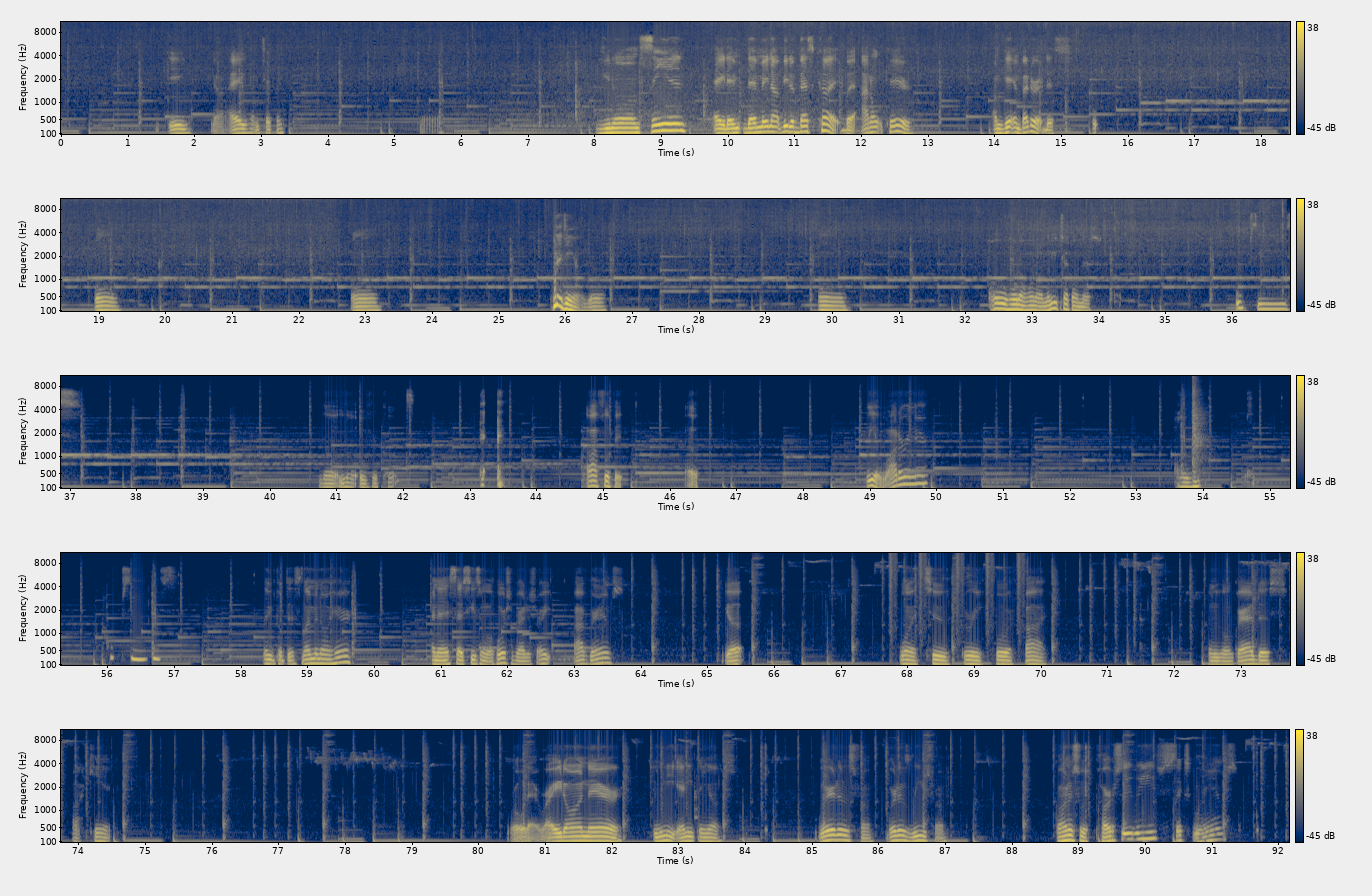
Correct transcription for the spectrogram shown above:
E. Nah, A, I'm tripping. You know what I'm saying? Hey, they, that may not be the best cut, but I don't care. I'm getting better at this. Boom. Boom. Put it down, bro. Boom. Oh, hold on, hold on. Let me check on this. Oopsies. Little, little overcooked. oh, I flip it. Oh. We have water in there? Oh, oopsies. Let me put this lemon on here. And then it says season with horseradish, right? Five grams. Yup. One, two, three, four, five. And we're gonna grab this. Oh, I can't. Roll that right on there. Do we need anything else? Where are those from? Where are those leaves from? Garnish with parsley leaves? Six grams?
